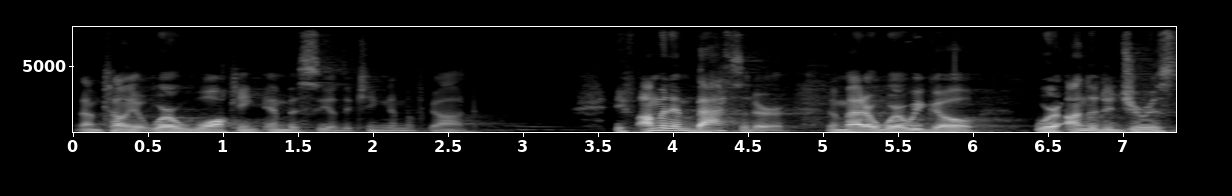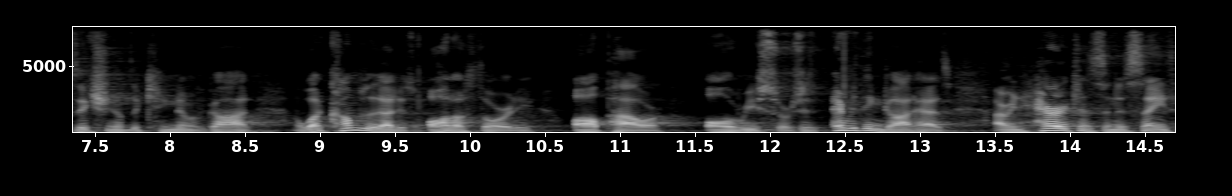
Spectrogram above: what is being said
And I'm telling you, we're walking embassy of the kingdom of God. If I'm an ambassador, no matter where we go, we're under the jurisdiction of the kingdom of God. And what comes with that is all authority, all power, all resources, everything God has, our inheritance in the saints.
